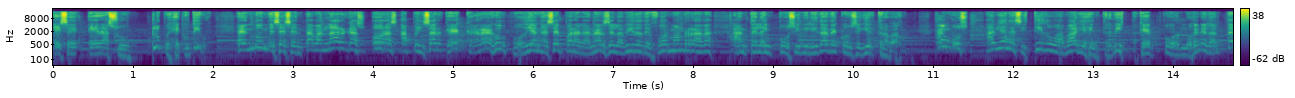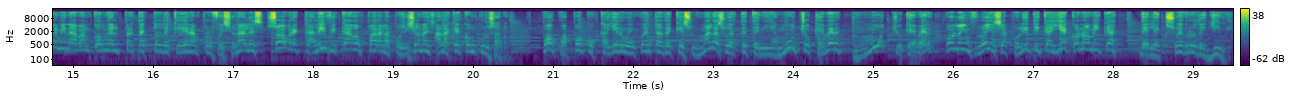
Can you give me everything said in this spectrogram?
Ese era su club ejecutivo, en donde se sentaban largas horas a pensar qué carajo podían hacer para ganarse la vida de forma honrada ante la imposibilidad de conseguir trabajo. Ambos habían asistido a varias entrevistas que por lo general terminaban con el pretexto de que eran profesionales sobrecalificados para las posiciones a las que concursaban. Poco a poco cayeron en cuenta de que su mala suerte tenía mucho que ver, mucho que ver con la influencia política y económica del ex suegro de Jimmy.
